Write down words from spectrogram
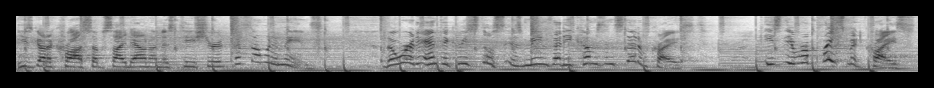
He's got a cross upside down on his t shirt. That's not what it means. The word antichristos is, means that he comes instead of Christ. He's the replacement Christ.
